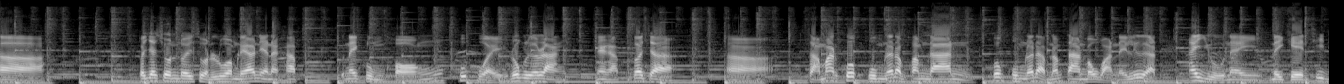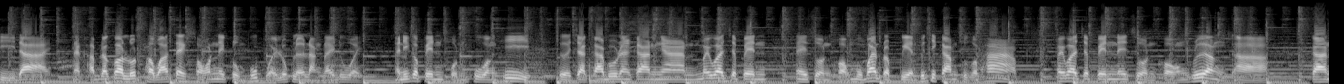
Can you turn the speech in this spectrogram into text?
อประชาชนโดยส่วนรวมแล้วเนี่ยนะครับในกลุ่มของผู้ป่วยโรคเรื้อรังนะครับ ก็จะสามารถควบคุมระดับความดัน ควบคุมระดับน้ำตาลเบาหวานในเลือด ให้อยู่ในในเกณฑ์ที่ดีได้นะครับแล้วก็ลดภาวะแทรกซ้อนในกลุ่มผู้ป่วยโรคเรื้อรังได้ด้วย อันนี้ก็เป็นผลพวงที่เกิดจากการบูรณาการงาน ไม่ว่าจะเป็นในส่วนของหมู่บ้านปรับเปลี่ยนพฤติกรรมสุขภาพ ไม่ว่าจะเป็นในส่วนของเรื่องอาการ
